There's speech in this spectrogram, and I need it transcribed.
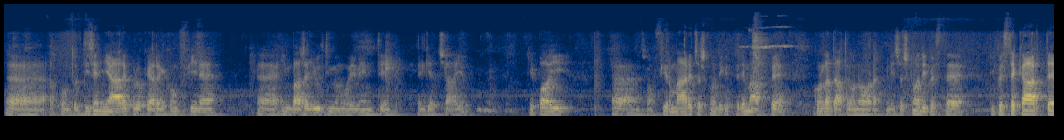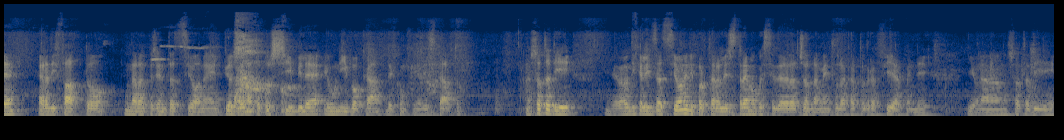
eh, appunto disegnare quello che era il confine eh, in base agli ultimi movimenti del ghiacciaio. E poi eh, insomma, firmare ciascuna delle mappe con la data e un'ora. Quindi ciascuna di queste, di queste carte era di fatto una rappresentazione il più aggiornata possibile e univoca del confine di Stato. Una sorta di radicalizzazione di portare all'estremo questa idea dell'aggiornamento della cartografia, quindi di una, una sorta di,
